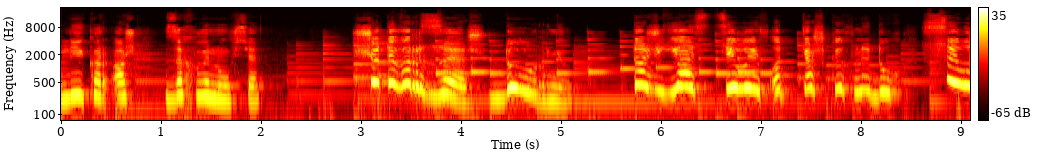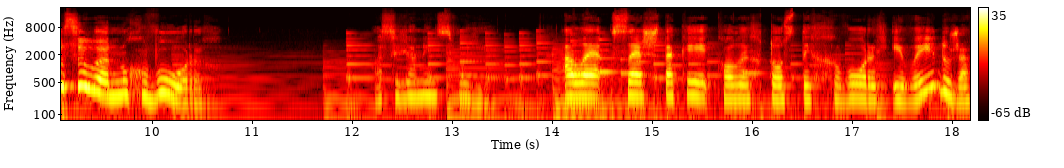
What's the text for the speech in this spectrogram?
Лікар аж захлинувся. Що ти верзеш, дурню? Та ж я зцілив від тяжких недух силу селенну хворих. А селянин своє. Але все ж таки, коли хто з тих хворих і видужав,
